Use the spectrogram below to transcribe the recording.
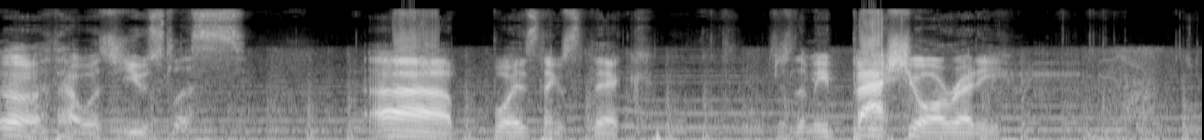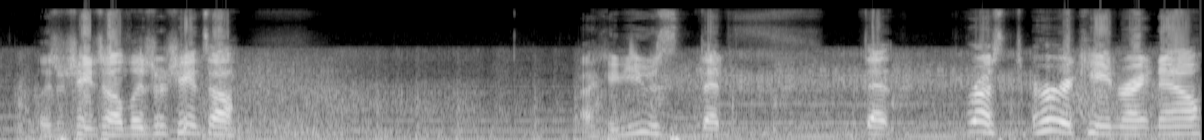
Ugh, that was useless. Ah, boy, this thing's thick. Just let me bash you already. Laser chainsaw, laser chainsaw! I can use that that rust hurricane right now.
